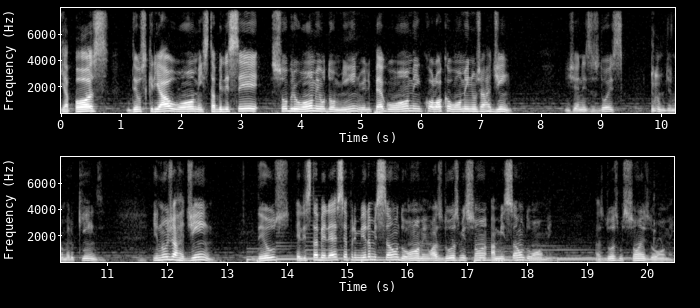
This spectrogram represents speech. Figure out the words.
E após Deus criar o homem, estabelecer sobre o homem o domínio, ele pega o homem e coloca o homem no jardim. Em Gênesis 2, de número 15. E no jardim, Deus ele estabelece a primeira missão do homem, ou as duas missões, a missão do homem, as duas missões do homem.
